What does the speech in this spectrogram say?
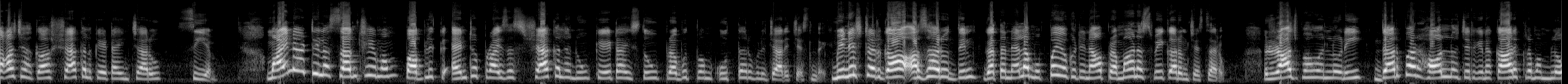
తాజాగా శాఖలు కేటాయించారు సీఎం. మైనార్టీల సంక్షేమం పబ్లిక్ ఎంటర్ప్రైజెస్ శాఖలను కేటాయిస్తూ ప్రభుత్వం ఉత్తర్వులు జారీ చేసింది. మినిస్టర్గా అజారుద్దీన్ గత నెల ముప్పై ఒకటిన ప్రమాణ స్వీకారం చేశారు. రాజ్ భవన్లోని దర్బార్ హాల్లో జరిగిన కార్యక్రమంలో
